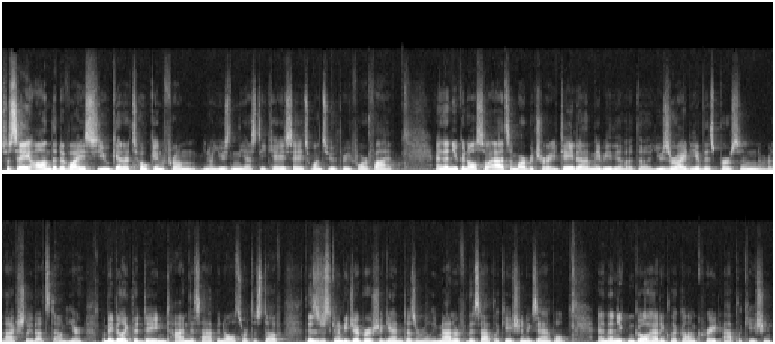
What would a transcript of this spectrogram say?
So say on the device, you get a token from, you know, using the SDK, say it's one, two, three, four, five. And then you can also add some arbitrary data, maybe the, the user ID of this person, or actually that's down here, but maybe like the date and time this happened, all sorts of stuff. This is just going to be gibberish again, doesn't really matter for this application example. And then you can go ahead and click on create application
